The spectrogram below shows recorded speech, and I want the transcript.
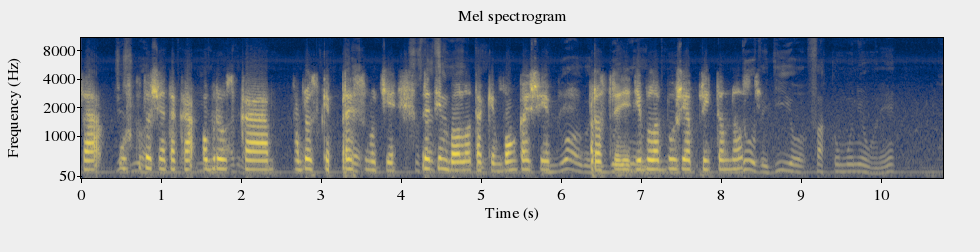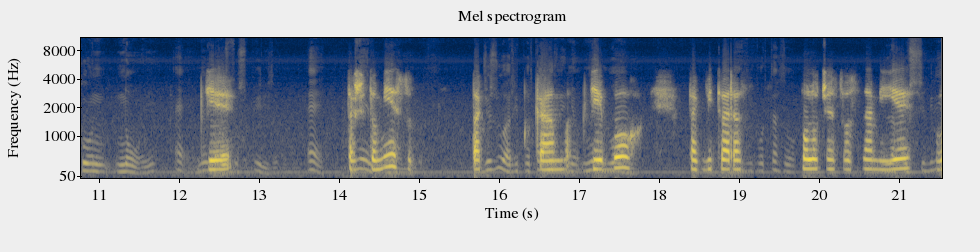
sa uskutočňuje taká obrovská obrovské presunutie. Predtým bolo také vonkajšie prostredie, kde bola Božia prítomnosť, kde, takže to miesto, tak, kam, kde Boh tak vytvára spoločenstvo s nami, je v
